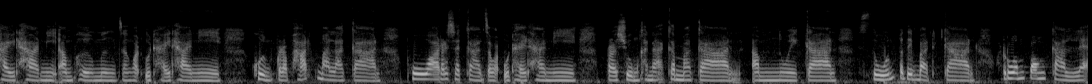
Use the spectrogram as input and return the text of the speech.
ทัยธานีอำเภอเมืองจังหวัดอุทัยธานี คุณประพัฒน์มาลาการ ผู้ว่าราชการจังหวัดอุทัยธานี ประชุมคณะกรรมการอำนวยการ ศูนย์ปฏิบัติการ ร่วมป้องกันและ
